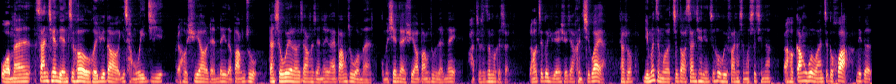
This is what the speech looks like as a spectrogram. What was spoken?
我们三千年之后会遇到一场危机，然后需要人类的帮助。但是为了让人类来帮助我们，我们现在需要帮助人类啊，就是这么个事儿。然后这个语言学家很奇怪呀，他说：“你们怎么知道三千年之后会发生什么事情呢？”然后刚问完这个话，那个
